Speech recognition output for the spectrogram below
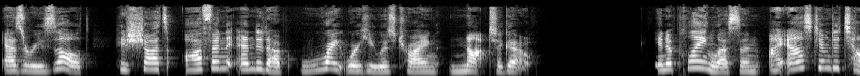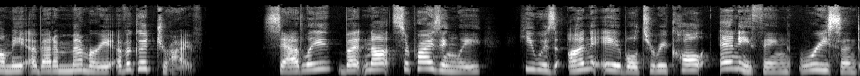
As a result, his shots often ended up right where he was trying not to go. In a playing lesson, I asked him to tell me about a memory of a good drive. Sadly, but not surprisingly, he was unable to recall anything recent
